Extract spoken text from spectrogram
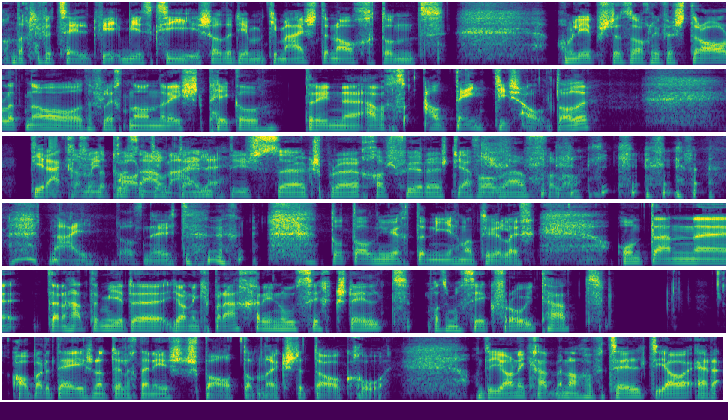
Und ein bisschen erzählt, wie, wie es war, oder die, die Meisternacht und am liebsten so ein bisschen verstrahlt noch oder vielleicht noch ein Restpegel drinnen. Einfach so authentisch halt, oder? Direkt von der Damit du ein Partymeile. authentisches äh, Gespräch kannst führen, hast du auch voll laufen lassen. Nein, das nicht. Total nüchtern ich natürlich. Und dann, äh, dann hat er mir den Janik Brecher in Aussicht gestellt, was mich sehr gefreut hat. Aber der ist natürlich dann erst spät am nächsten Tag gekommen. Und der Janik hat mir nachher erzählt, ja, er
